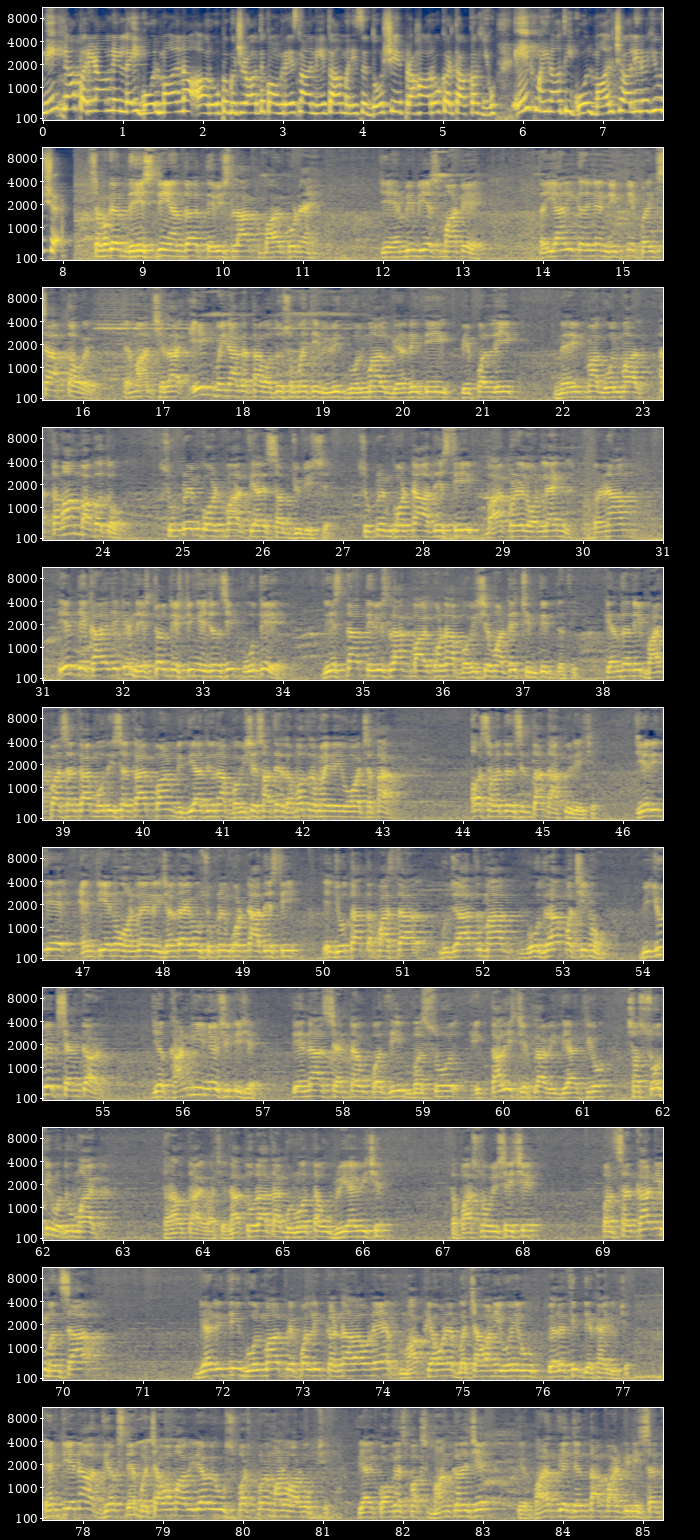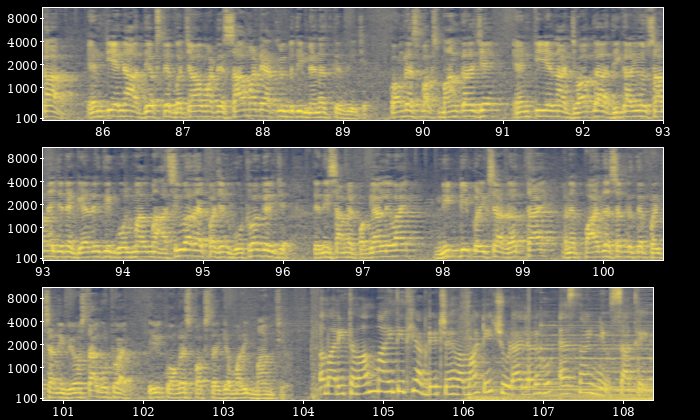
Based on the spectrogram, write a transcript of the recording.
નીટના પરિણામને લઈ ગોલમાલના આરોપ ગુજરાત કોંગ્રેસના નેતા મનીષ દોશીએ પ્રહારો કરતા કહ્યું, એક મહિનાથી ગોલમાલ ચાલી રહ્યું છે. સમગ્ર દેશની અંદર ત્રેવીસ લાખ બાળકોને જે એમબીબીએસ માટે તૈયારી કરીને નીટની પરીક્ષા આપતા હોય એમાં છેલ્લા એક મહિના કરતાં વધુ સમયથી વિવિધ ગોલમાલ, ગેરરીતિ, પેપર લીક, મેરિટમાં ગોલમાલ, આ તમામ બાબતો સુપ્રીમ કોર્ટમાં અત્યારે સબ જ્યુડિસ છે. સુપ્રીમ કોર્ટના આદેશથી બહાર પડેલ ઓનલાઈન પરિણામ એ જ દેખાડે છે કે નેશનલ ટેસ્ટિંગ એજન્સી પોતે દેશના ત્રેવીસ લાખ બાળકોના ભવિષ્ય માટે ચિંતિત નથી. કેન્દ્રની ભાજપા સરકાર, મોદી સરકાર પણ વિદ્યાર્થીઓના ભવિષ્ય સાથે રમત રમાઈ રહી હોવા છતાં અસંવેદનશીલતા દાખવી રહી છે. જે રીતે એનટીએનું ઓનલાઈન રિઝલ્ટ આવ્યું સુપ્રીમ કોર્ટના આદેશથી, એ જોતા તપાસતા ગુજરાતમાં ગોધરા પછીનું બીજું એક સેન્ટર, જે ખાનગી યુનિવર્સિટી છે તેના સેન્ટર ઉપરથી બસો એકતાલીસ જેટલા વિદ્યાર્થીઓ છસોથી વધુ માર્ક ધરાવતા આવ્યા છે. રાતોરાત આ ગુણવત્તા ઉભરી આવી છે. તપાસનો વિષય છે. પણ સરકારની મનસા ગેરરીતિ ગોલમાલ પેપર લીક કરનારાઓને, માફિયાઓને બચાવવાની હોય એવું પહેલેથી જ દેખાઈ રહ્યું છે. એનટીએના અધ્યક્ષને બચાવવામાં આવી રહ્યા હોય એવું સ્પષ્ટપણે મારો આરોપ છે. ત્યારે કોંગ્રેસ પક્ષ માંગ કરે છે કે ભારતીય જનતા પાર્ટીની સરકાર એનટીએના અધ્યક્ષને બચાવવા માટે શા માટે આટલી બધી મહેનત કરી રહી છે? કોંગ્રેસ પક્ષ માંગ કરે છે એનટીએના જવાબદાર અધિકારીઓ સામે જેને ગેરરીતિ ગોલમાલમાં આશીર્વાદ આપ્યા છે અને કરી છે, તેની સામે પગલાં લેવાય, નીટની પરીક્ષા રદ થાય અને પારદર્શક રીતે પરીક્ષાની વ્યવસ્થા ગોઠવાય તેવી કોંગ્રેસ પક્ષ તરીકે અમારી માંગ છે. અમારી તમામ માહિતીથી અપડેટ રહેવા માટે જોડાયેલા રહો એસ ન્યૂઝ સાથે.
